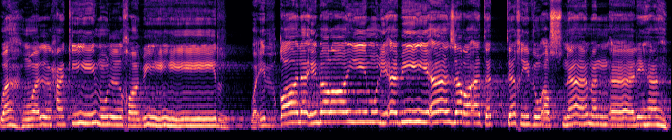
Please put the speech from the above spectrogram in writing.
وهو الحكيم الخبير. وإذ قال إبراهيم لابيه آزر أتتخذ أصناما آلهة؟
